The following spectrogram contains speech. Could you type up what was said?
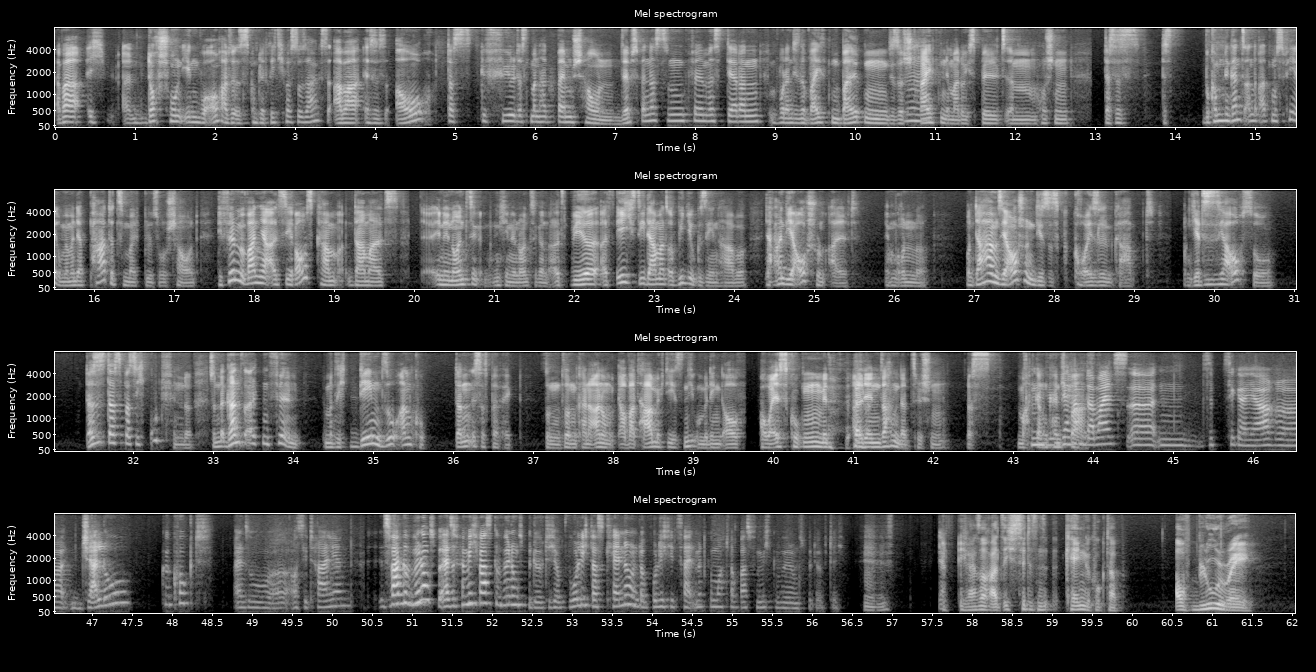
Aber ich äh, doch schon irgendwo auch, also es ist komplett richtig, was du sagst, aber es ist auch das Gefühl, dass man hat beim Schauen, selbst wenn das so ein Film ist, der dann, wo dann diese weißen Balken, diese Streifen immer durchs Bild ähm, huschen, das ist, das bekommt eine ganz andere Atmosphäre, wenn man der Pate zum Beispiel so schaut. Die Filme waren ja, als sie rauskamen damals, äh, in den 90ern, nicht in den 90ern, als wir, als ich sie damals auf Video gesehen habe, da waren die ja auch schon alt, im Grunde. Und da haben sie auch schon dieses Gekräusel gehabt. Und jetzt ist es ja auch so. Das ist das, was ich gut finde. So einen ganz alten Film, wenn man sich den so anguckt, dann ist das perfekt. So ein, so ein keine Ahnung, Avatar möchte ich jetzt nicht unbedingt auf VHS gucken mit all den Sachen dazwischen. Das macht dann keinen wir haben Spaß. damals äh, ein 70er Jahre Giallo geguckt, also äh, aus Italien. Es war gewöhnungsbedürftig, also für mich war es gewöhnungsbedürftig, obwohl ich das kenne und obwohl ich die Zeit mitgemacht habe, war es für mich gewöhnungsbedürftig. Mhm. Ich weiß noch, als ich Citizen Kane geguckt habe, auf Blu-ray,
